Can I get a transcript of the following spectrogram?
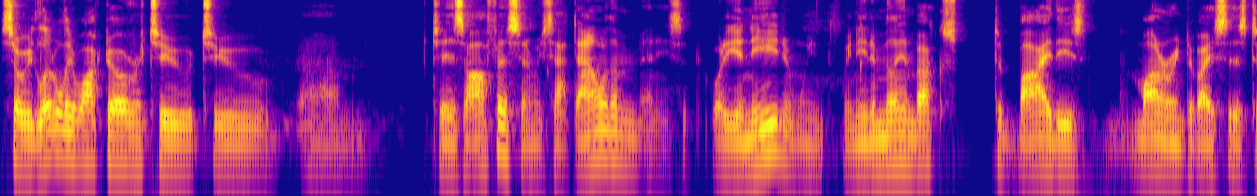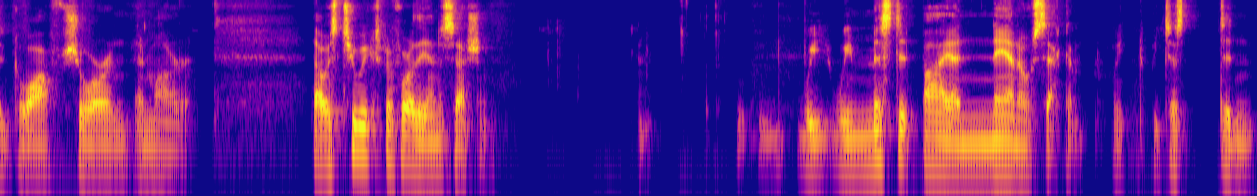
So we literally walked over to to um, to his office and we sat down with him and he said, "What do you need?" And we we need a million bucks to buy these monitoring devices to go offshore and, and monitor. That was two weeks before the end of session. We we missed it by a nanosecond. We we just didn't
